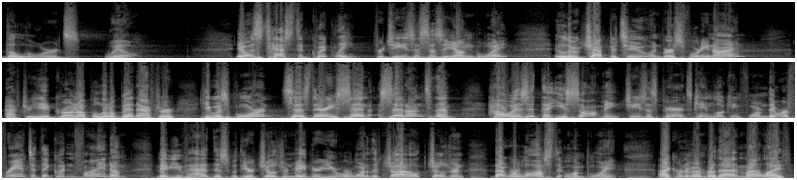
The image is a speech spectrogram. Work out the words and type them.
the Lord's will. It was tested quickly for Jesus as a young boy. In Luke chapter 2 and verse 49, after he had grown up a little bit, after he was born, says there, he said, said unto them, How is it that you sought me? Jesus' parents came looking for him. They were frantic. They couldn't find him. Maybe you've had this with your children. Maybe you were one of the child, children that were lost at one point. I can remember that in my life.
